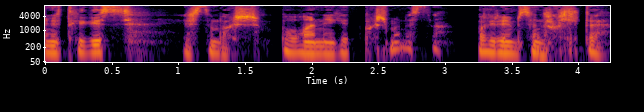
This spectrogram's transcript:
энэтхэгээс ирсэн багш. Буваны гэд багш маань байсан. Хоёр юм сонирхолтой.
